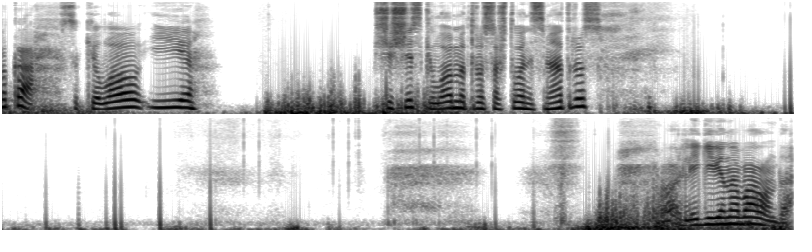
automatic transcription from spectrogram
Nu ką, sukilau į 6 km 8 metrus. O, lygiai vieną valandą.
